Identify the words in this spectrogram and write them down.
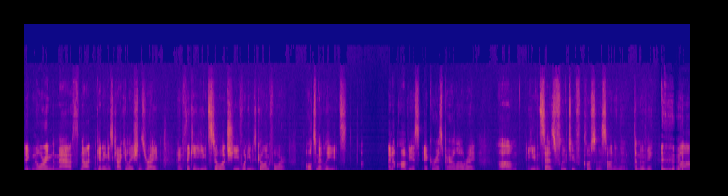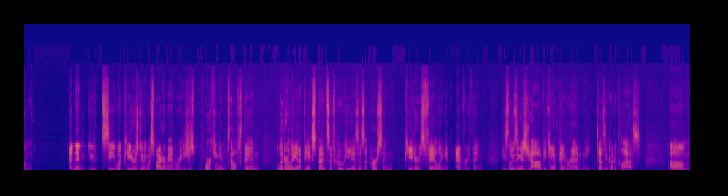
ignoring the math, not getting his calculations right, and thinking he can still achieve what he was going for. Ultimately, it's an obvious Icarus parallel, right? Um, he even says flew too close to the sun in the, the movie. um, and then you see what Peter's doing with Spider-Man, where he's just working himself thin, literally at the expense of who he is as a person. Peter's failing at everything. He's losing his job. He can't pay rent. He doesn't go to class. Um,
